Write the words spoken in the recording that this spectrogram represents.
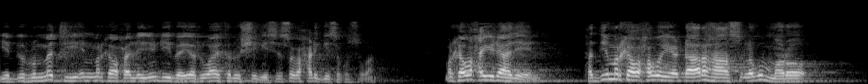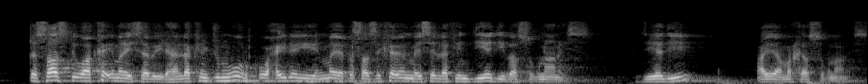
Iyo birummatihi in marka waxa laydiin dhiibayo riwaayo kaloo sheegaysa isagoo xadhiggiisa ku sugan marka waxay yidhaahdeen haddii marka waxa weeye dhaarahaas lagu maro qisaastii waa ka imanaysaa bay yidhahdeen. Laakiin jumhuurku waxay leeyihiin maya qisaasi ka iman laakiin diyadii baa sugnaanaysa. Diyadii ayaa markaa sugnaanaysa.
